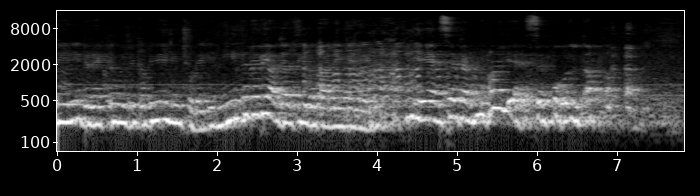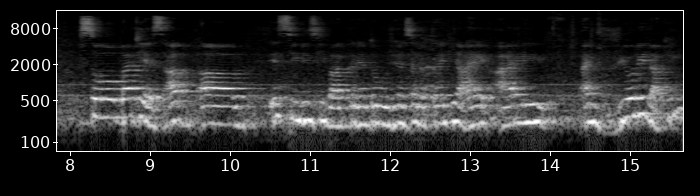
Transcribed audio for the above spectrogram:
मेरी डायरेक्टर मुझे कभी नहीं छोड़ेगी नींद में भी आ जाती है बताने के लिए कि ये ऐसे करना ये ऐसे बोलना सो बट यस अब इस सीरीज़ की बात करें तो मुझे ऐसा लगता है कि I I I am really lucky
